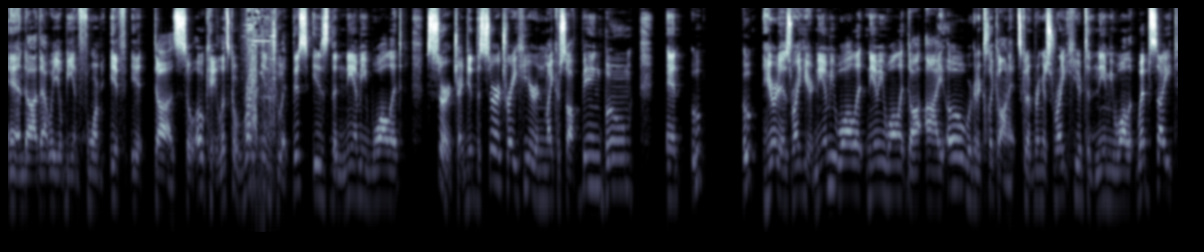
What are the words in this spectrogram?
and uh, that way you'll be informed if it does. So, okay, let's go right into it. This is the NAMI wallet search. I did the search right here in Microsoft Bing, boom, and oop, Oop, here it is right here. NAMI Wallet, NAMIWallet.io. We're going to click on it. It's going to bring us right here to the NAMI Wallet website.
